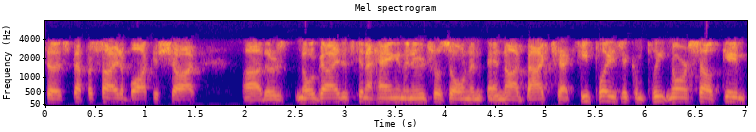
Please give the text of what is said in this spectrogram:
to step aside and block a shot uh, there's no guy that's going to hang in the neutral zone and, and not back check. He plays a complete north south game,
